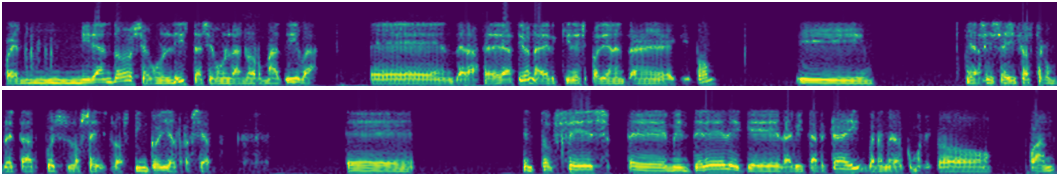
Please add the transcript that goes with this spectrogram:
fue mirando según lista, según la normativa eh, de la federación, a ver quiénes podían entrar en el equipo. Y, y así se hizo hasta completar pues los seis, los cinco y el reserva. Eh, entonces eh, me enteré de que David Arcay, bueno, me lo comunicó Juan,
